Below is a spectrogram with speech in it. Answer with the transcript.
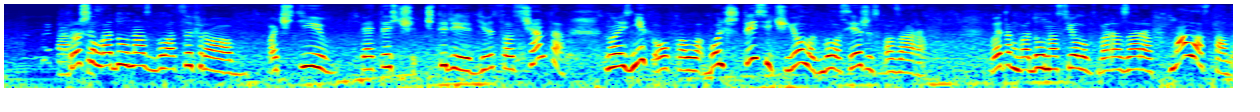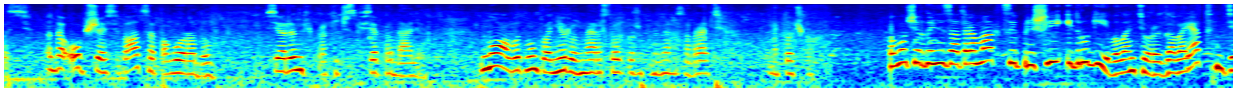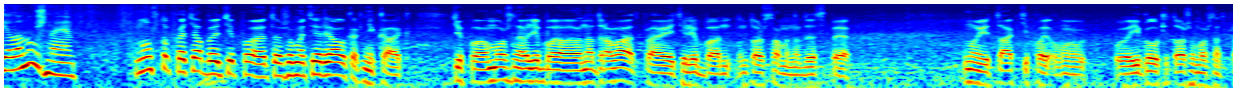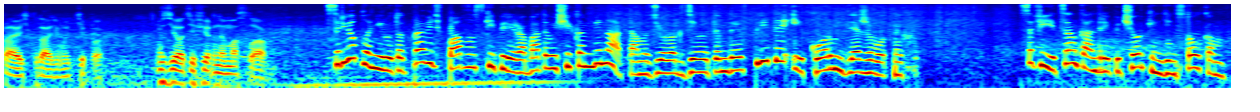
В прошлом году у нас была цифра почти 54 900 с чем-то, но из них около больше тысяч елок было свежих с базаров. В этом году у нас елок с базаров мало осталось. Это общая ситуация по городу. Все рынки практически все продали. Но вот мы планируем, наверное, столько же примерно собрать на точках. Помочь организаторам акции пришли и другие волонтеры. Говорят, дело нужное. Ну, чтобы хотя бы, типа, это же материал как-никак. Типа, можно либо на дрова отправить, либо ну, то же самое на ДСП. Ну и так, типа, иголки тоже можно отправить куда-нибудь, типа, сделать эфирные масла. Сырье планируют отправить в Павловский перерабатывающий комбинат. Там из елок сделают МДФ-плиты и корм для животных. София Ценко, Андрей Печоркин. День с толком.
